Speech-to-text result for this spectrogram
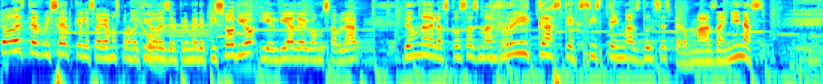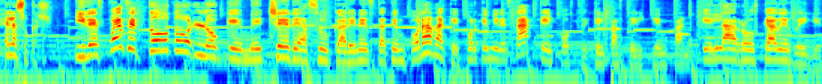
todo este reset que les habíamos prometido Hijo. desde el primer episodio y el día de hoy vamos a hablar de una de las cosas más ricas que existe y más dulces, pero más dañinas. El azúcar. Y después de todo lo que me eché de azúcar en esta temporada, ¿qué? Porque mire, está que el postre, que el pastel, que el pan, que la rosca de reyes,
